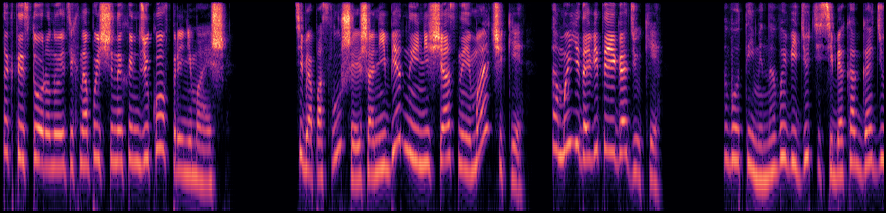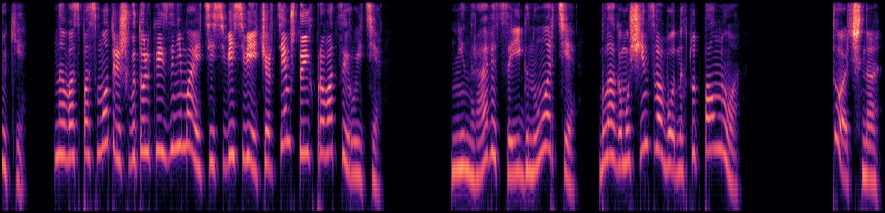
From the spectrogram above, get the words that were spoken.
Так ты сторону этих напыщенных индюков принимаешь. Тебя послушаешь, они бедные несчастные мальчики, а мы ядовитые гадюки. Вот именно, вы ведете себя как гадюки. На вас посмотришь, вы только и занимаетесь весь вечер тем, что их провоцируете. Не нравится, игнорьте. Благо мужчин свободных тут полно. Точно,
